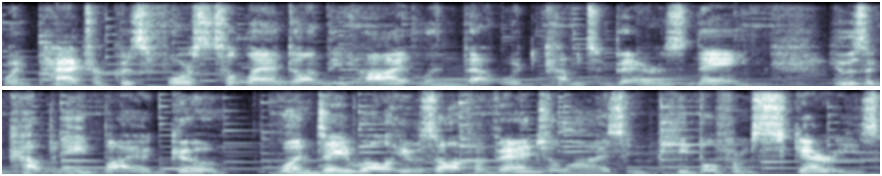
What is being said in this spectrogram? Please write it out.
When Patrick was forced to land on the island that would come to bear his name, he was accompanied by a goat. One day while he was off evangelizing, people from Skerries,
